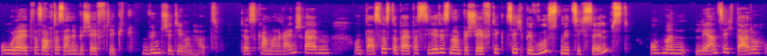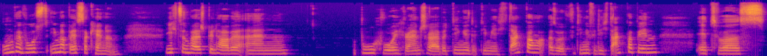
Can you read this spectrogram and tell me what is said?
Oder etwas auch, das einen beschäftigt. Wünsche, die man hat. Das kann man reinschreiben. Und das, was dabei passiert ist, man beschäftigt sich bewusst mit sich selbst und man lernt sich dadurch unbewusst immer besser kennen. Ich zum Beispiel habe ein Buch, wo ich reinschreibe Dinge, die mir ich dankbar, also Dinge, für die ich dankbar bin, etwas,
